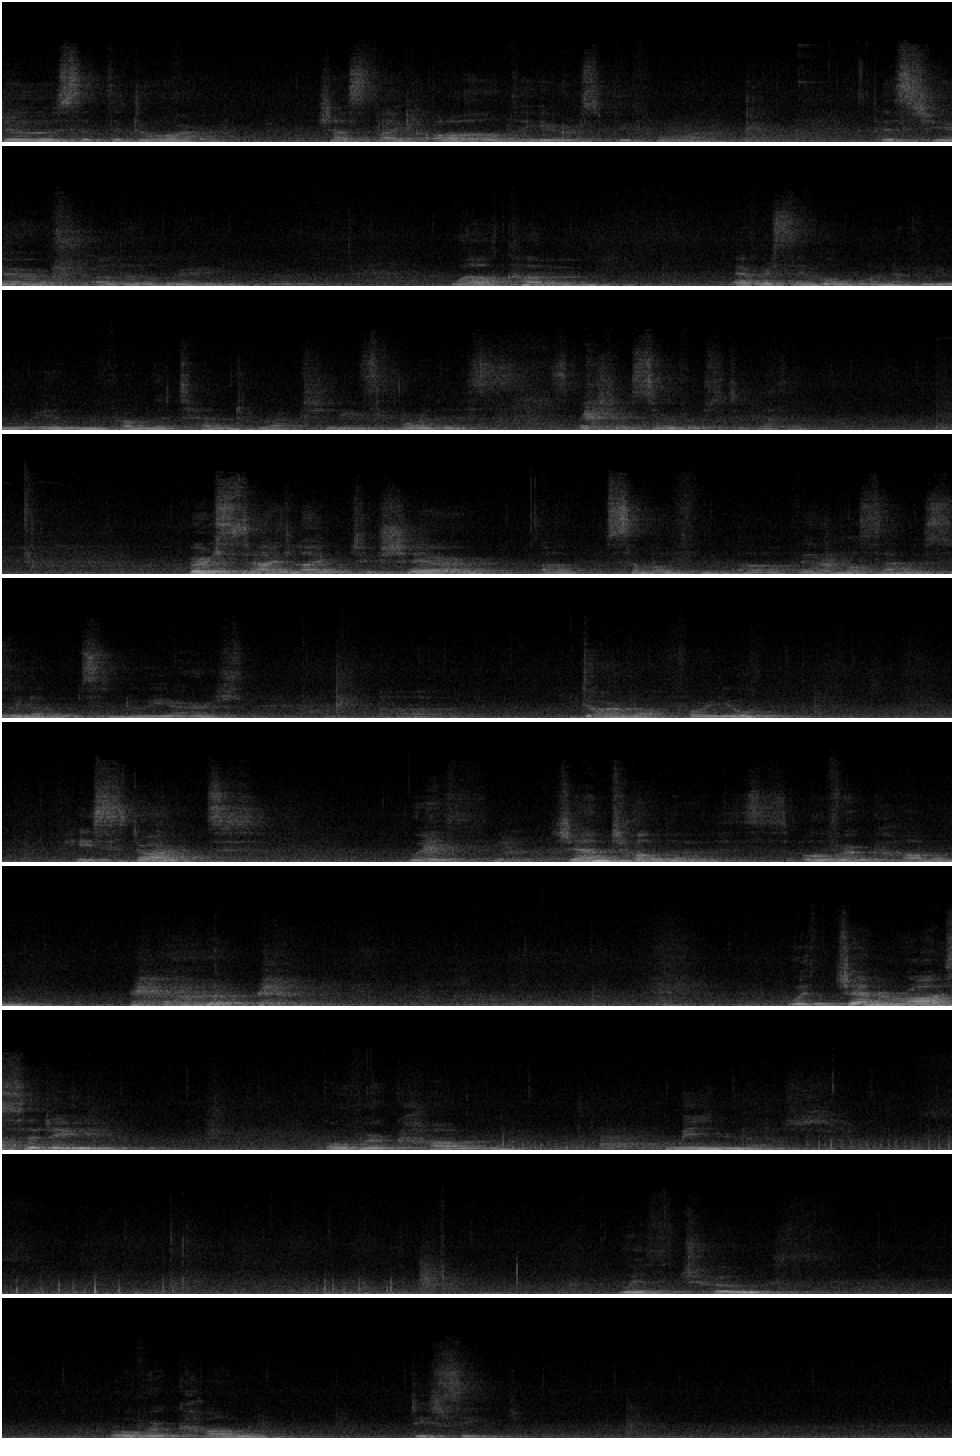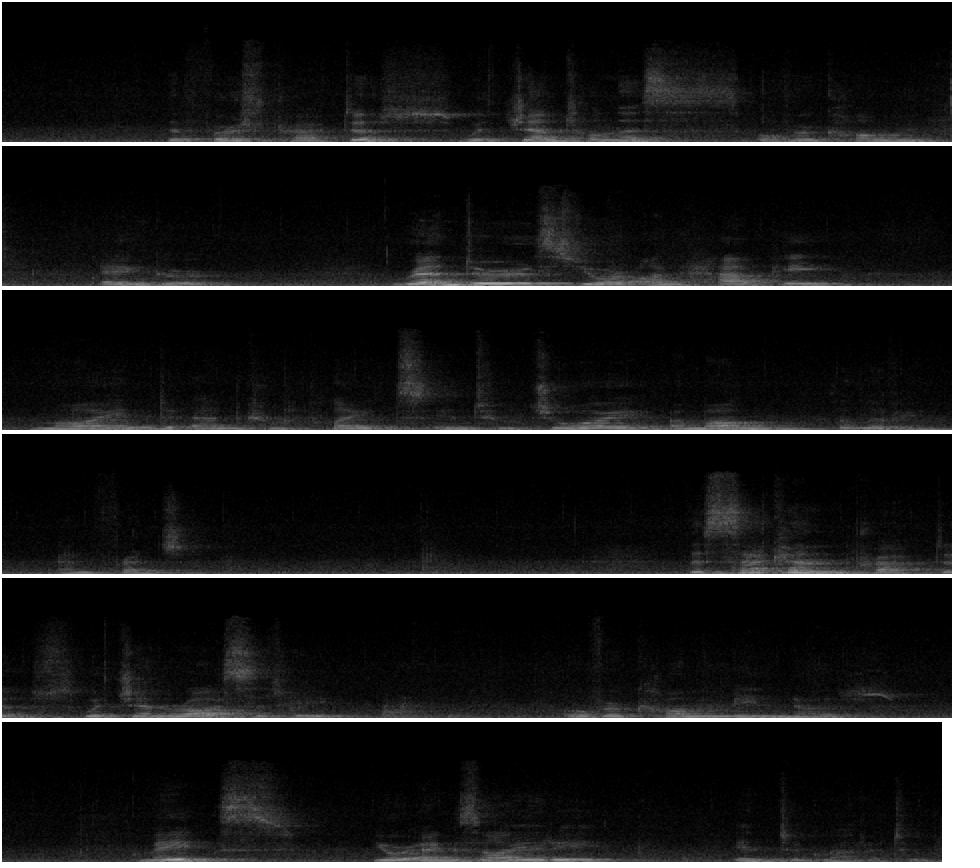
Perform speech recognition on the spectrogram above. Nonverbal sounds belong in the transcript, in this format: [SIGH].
shoes at the door, just like all the years before. This year, a little rain. Welcome every single one of you in from the ten directions for this special service together. First, I'd like to share uh, some of uh, Venerable Samu Sunim's New Year's uh, Dharma for you. He starts with gentleness overcome [LAUGHS] with generosity overcome meanness, with truth overcome deceit. The first practice, with gentleness overcome anger, renders your unhappy mind and complaints into joy among the living and friendship. The second practice, with generosity overcome meanness, makes your anxiety into gratitude.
